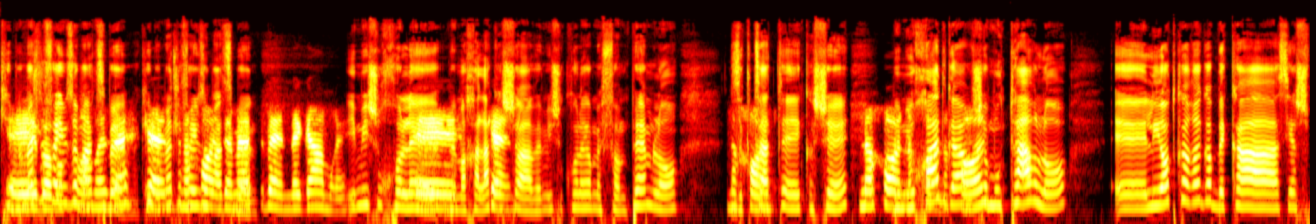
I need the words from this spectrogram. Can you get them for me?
כי אה, באמת לפעמים זה מעצבן. כי כן, באמת לפעמים זה נכון, זה מעצבן. מעצבן, לגמרי. אם מישהו חולה אה, במחלה כן. קשה ומישהו כל היום מפמפם לו, זה נכון. קצת אה, קשה. נכון, במיוחד נכון, גם נכון. שמותר לו אה, להיות כרגע בכעס, יש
